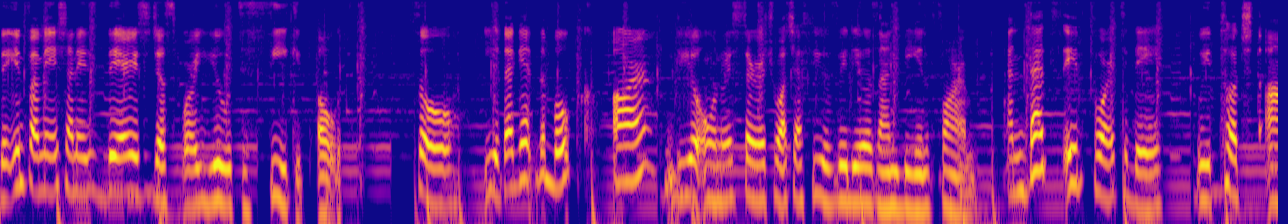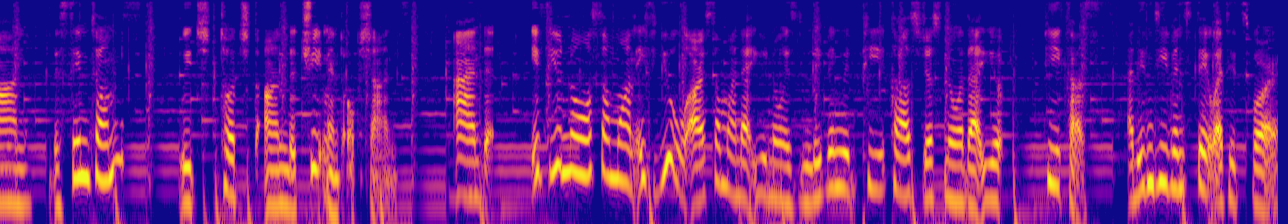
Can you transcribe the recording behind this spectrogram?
the information is there. It's just for you to seek it out. So either get the book or do your own research, watch a few videos, and be informed. And that's it for today. We touched on the symptoms, which touched on the treatment options. And if you know someone, if you are someone that you know is living with PCOS, just know that you're PCOS. I didn't even state what it's for.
